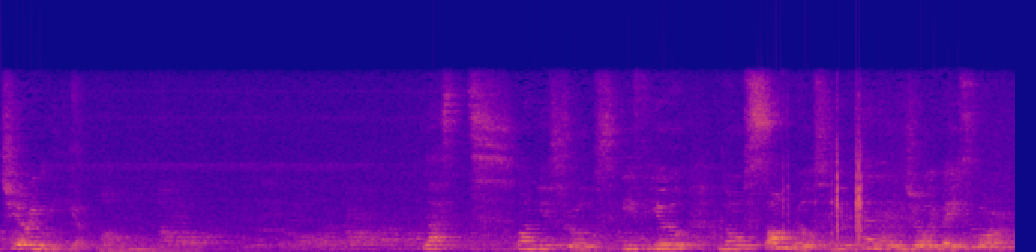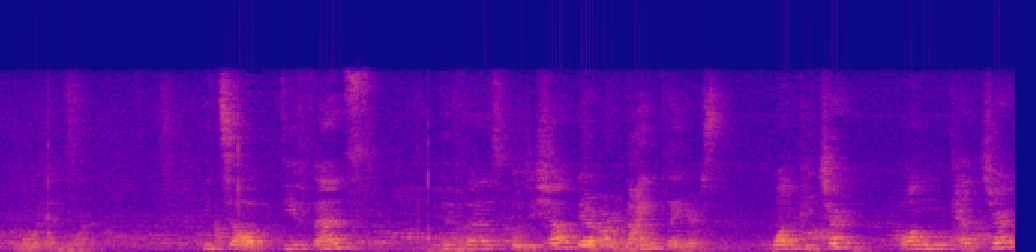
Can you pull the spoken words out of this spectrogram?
cheering video. Last one is rules. If you know some rules, you can enjoy baseball more and more. It's a defense defense position. There are nine players. One pitcher, one catcher,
